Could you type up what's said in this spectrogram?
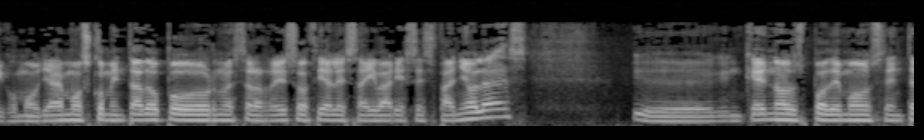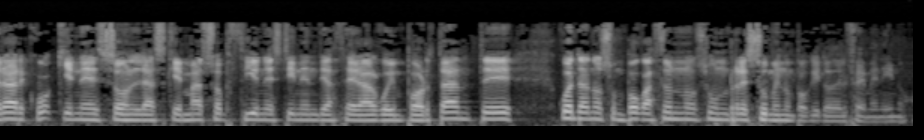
eh, como ya hemos comentado por nuestras redes sociales, hay varias españolas. Eh, ¿En qué nos podemos centrar? ¿Cu- ¿Quiénes son las que más opciones tienen de hacer algo importante? Cuéntanos un poco, haznos un resumen un poquito del femenino.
